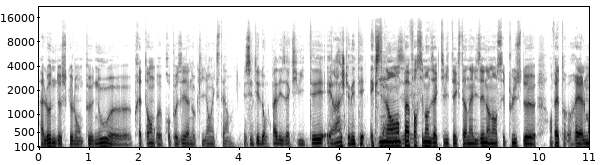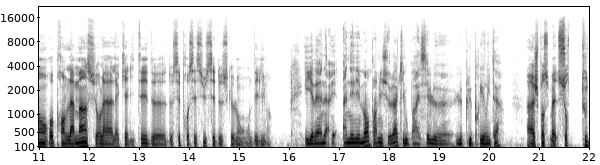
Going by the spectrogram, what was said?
à l'aune de ce que l'on peut nous euh, prétendre proposer à nos clients externes. Mais c'était donc pas des activités RH qui avait été externalisé Non, pas forcément des activités externalisées. Non, non, c'est plus de, en fait, réellement reprendre la main sur la, la qualité de, de, ces processus et de ce que l'on délivre. Et il y avait un, un élément parmi ceux-là qui vous paraissait le, le plus prioritaire? Ah, Je pense bah, sur tous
